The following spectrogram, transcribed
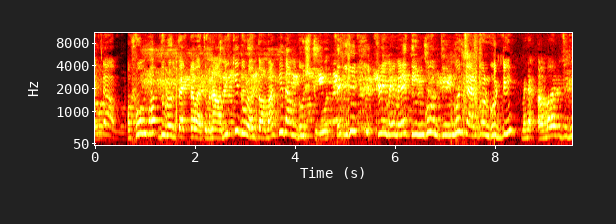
একদম। অসম্ভব দুরন্ত একটা বাচ্চা। মানে আমি কি দুরন্ত? আমার কি দাম দুষ্টু? ওর থেকে মেরে তিন গুণ তিন গুণ চার গুণ গুড্ডি। মানে আমার যদি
